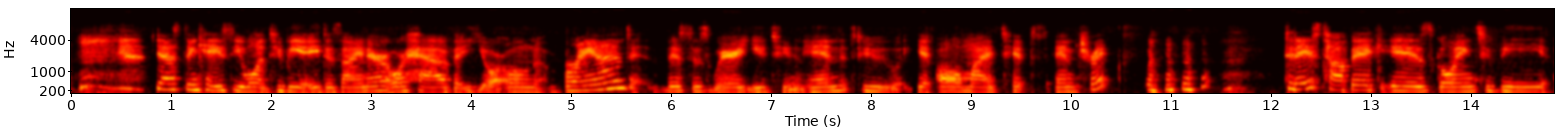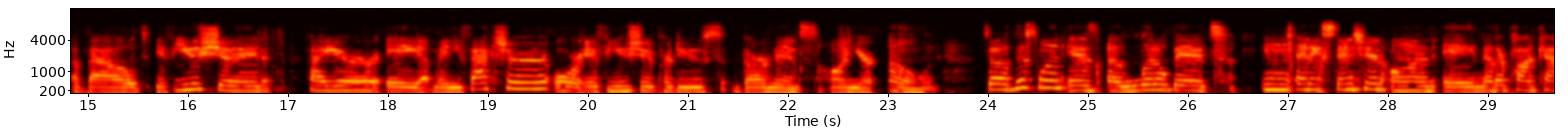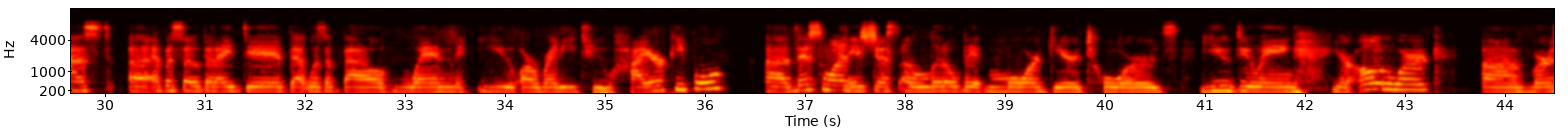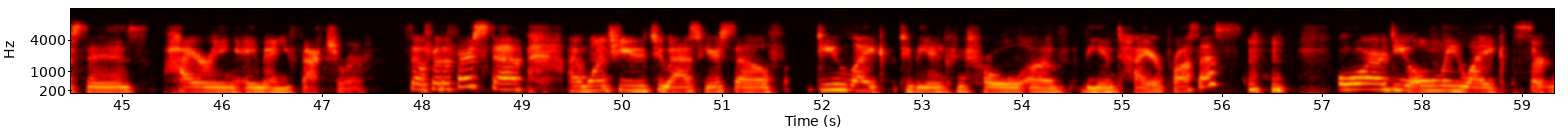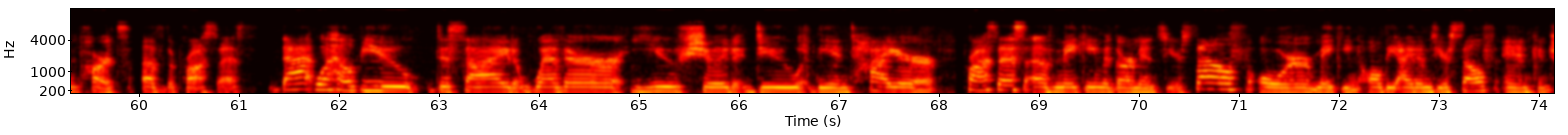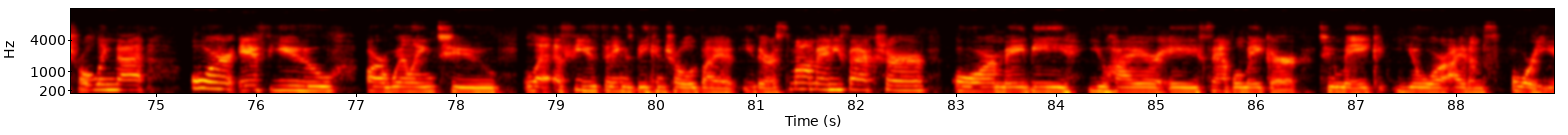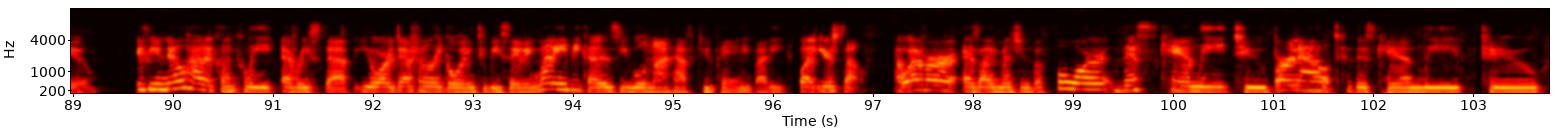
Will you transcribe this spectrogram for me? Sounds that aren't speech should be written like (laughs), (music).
(laughs) just in case you want to be a designer or have your own brand. This is where you tune in to get all my tips and tricks. (laughs) Today's topic is going to be about if you should hire a manufacturer or if you should produce garments on your own. So, this one is a little bit an extension on another podcast uh, episode that I did that was about when you are ready to hire people. Uh, this one is just a little bit more geared towards you doing your own work uh, versus hiring a manufacturer. So, for the first step, I want you to ask yourself do you like to be in control of the entire process? (laughs) or do you only like certain parts of the process? That will help you decide whether you should do the entire process of making the garments yourself or making all the items yourself and controlling that, or if you are willing to let a few things be controlled by either a small manufacturer or maybe you hire a sample maker to make your items for you. If you know how to complete every step, you are definitely going to be saving money because you will not have to pay anybody but yourself. However, as I mentioned before, this can lead to burnout. This can lead to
